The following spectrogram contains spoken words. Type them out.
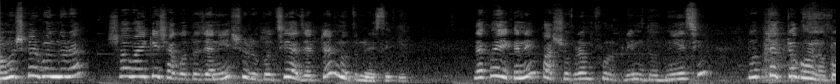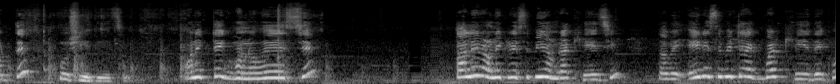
নমস্কার বন্ধুরা, সবাইকে স্বাগত জানিয়ে শুরু করছি আজ একটা নতুন রেসিপি দেখো, এখানে পাঁচশো গ্রাম ফুল ক্রিম দুধ নিয়েছি, দুধটা একটু ঘন করতে বসিয়ে দিয়েছি। অনেকটাই ঘন হয়ে এসছে। কালের অনেক রেসিপি আমরা খেয়েছি, তবে এই রেসিপিটা একবার খেয়ে দেখো।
